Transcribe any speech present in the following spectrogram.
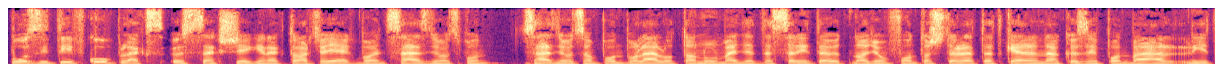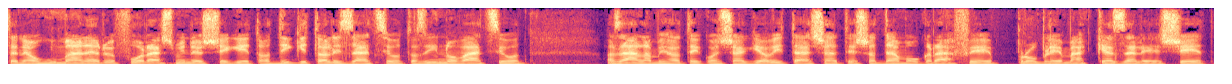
pozitív komplex összegségének tartja Jegbank 108 pont 180 pontból álló tanulmányát, de szerinte öt nagyon fontos területet kellene a középpontba állítani, a humán erőforrás minőségét, a digitalizációt, az innovációt, az állami hatékonyság javítását és a demográfiai problémák kezelését.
